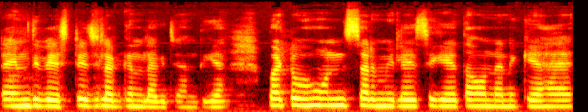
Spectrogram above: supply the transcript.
ਟਾਈਮ ਦੀ ਵੇਸਟੇਜ ਲੱਗਣ ਲੱਗ ਜਾਂਦੀ ਹੈ। ਬਟ ਹੁਣ ਸਰ ਮਿਲੇ ਸੀਗੇ ਤਾਂ ਉਹਨਾਂ ਨੇ ਕਿਹਾ ਹੈ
